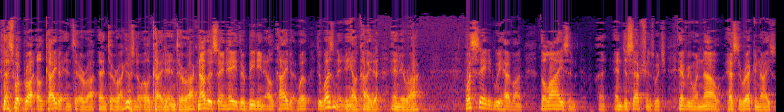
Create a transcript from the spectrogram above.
that's what brought Al Qaeda into Iraq. Into Iraq, there was no Al Qaeda into Iraq. Now they're saying, "Hey, they're beating Al Qaeda." Well, there wasn't any Al Qaeda in Iraq. What say did we have on the lies and uh, and deceptions which everyone now has to recognize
